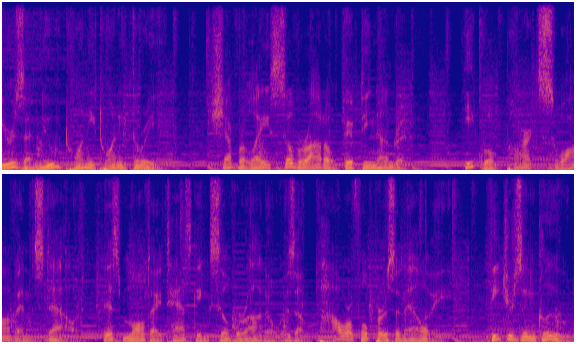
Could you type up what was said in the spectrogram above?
Here's a new 2023 Chevrolet Silverado 1500. Equal parts suave and stout, this multitasking Silverado is a powerful personality. Features include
